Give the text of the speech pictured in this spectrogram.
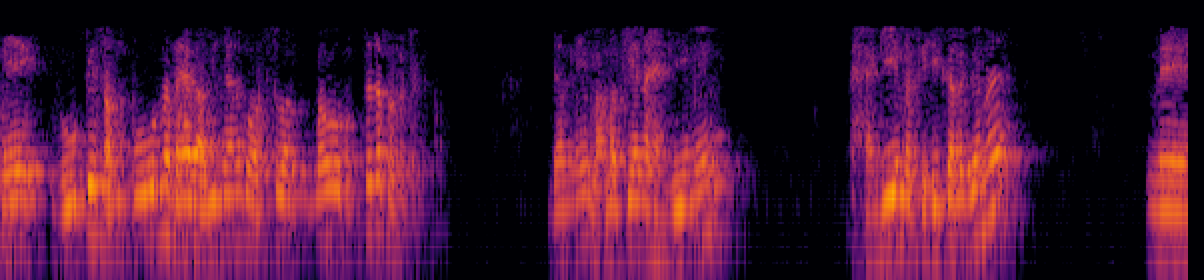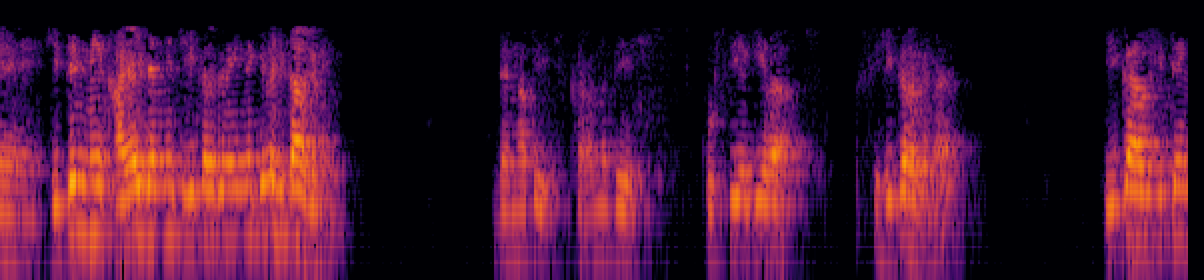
මේ රූපේ සම්පූර්ණ බහැර අවිඥානික වස්තුවක් බව හොද්දට ප්‍රකට වෙනවා. දැන් මේ මම කියන හැඟීමෙන් හැඟීම සිහි කරගෙන මේ හිතෙන් මේ කයයි දැන් මේ සිහි කරගෙන ඉන්නේ කියලා හිතාගෙන ඉන්නේ. දැන් අපි කරන දේ කුස්සිය කියලා සිහි කරගෙන ඊගාව හිතෙන්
